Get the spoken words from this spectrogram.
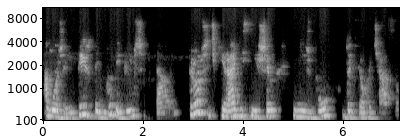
а може і тиждень, буде більш вдалим, трошечки радіснішим, ніж був до цього часу.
